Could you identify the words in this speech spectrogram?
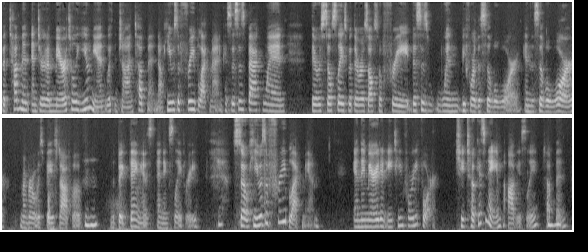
but Tubman entered a marital union with John Tubman. Now he was a free black man because this is back when there was still slaves, but there was also free. This is when before the Civil War. In the Civil War, remember it was based off of mm-hmm. the big thing is ending slavery. Yeah. So he was a free black man, and they married in 1844. She took his name, obviously, Tubman, mm-hmm.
